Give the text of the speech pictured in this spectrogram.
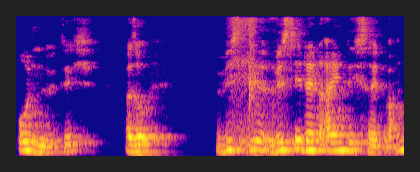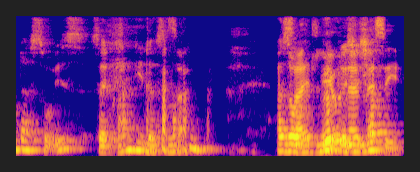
unnötig. Also, wisst ihr, wisst ihr denn eigentlich, seit wann das so ist? Seit wann die das machen? Also, seit wirklich, Lionel Messi.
